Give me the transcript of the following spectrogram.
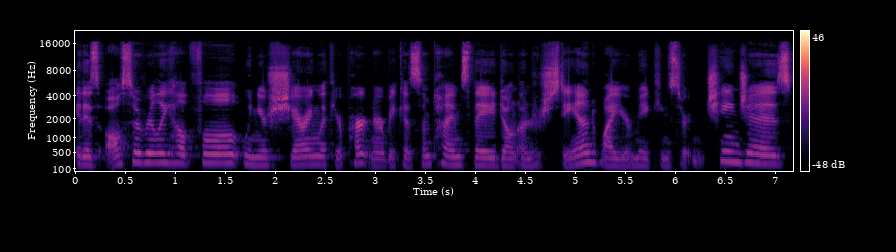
It is also really helpful when you're sharing with your partner because sometimes they don't understand why you're making certain changes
